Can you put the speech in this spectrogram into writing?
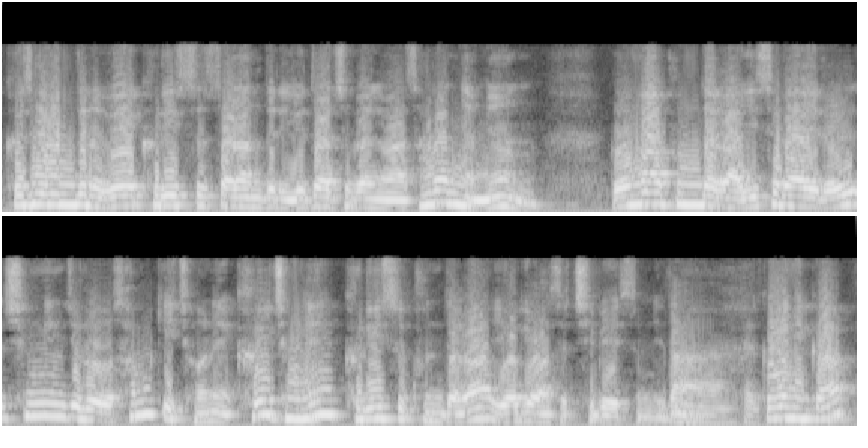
그 사람들은 왜 그리스 사람들이 유다 지방에 와서 살았냐면 로마 군대가 이스라엘을 식민지로 삼기 전에 그 전에 그리스 군대가 여기 와서 지배했습니다. 아, 그렇죠. 그러니까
